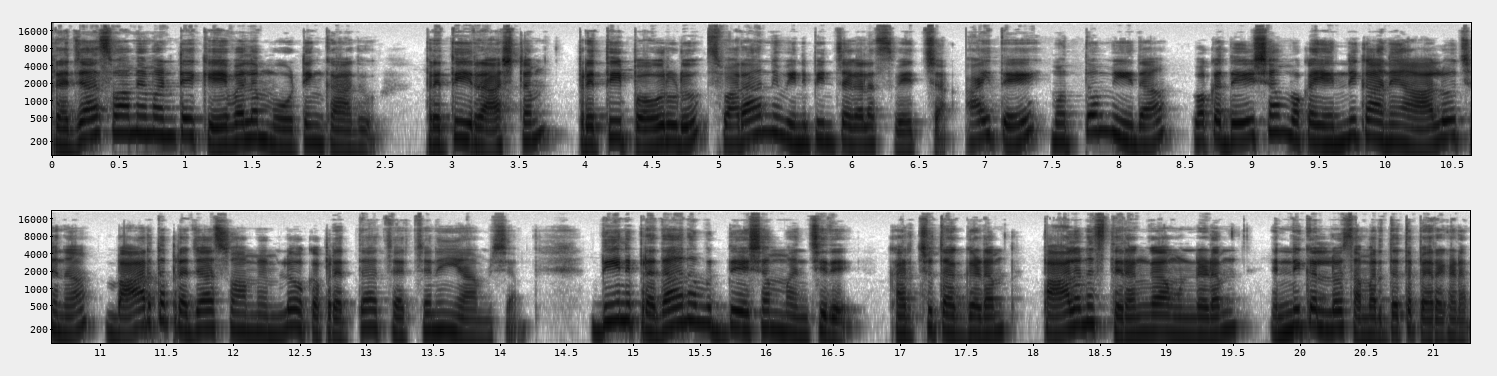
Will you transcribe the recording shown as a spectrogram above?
ప్రజాస్వామ్యం అంటే కేవలం ఓటింగ్ కాదు. ప్రతి రాష్ట్రం ప్రతి పౌరుడు స్వరాన్ని వినిపించగల స్వేచ్ఛ. అయితే మొత్తం మీద ఒక దేశం ఒక ఎన్నిక అనే ఆలోచన భారత ప్రజాస్వామ్యంలో ఒక పెద్ద చర్చనీయాంశం. దీని ప్రధాన ఉద్దేశం మంచిదే. ఖర్చు తగ్గడం పాలన స్థిరంగా ఉండడం ఎన్నికల్లో సమర్థత పెరగడం.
